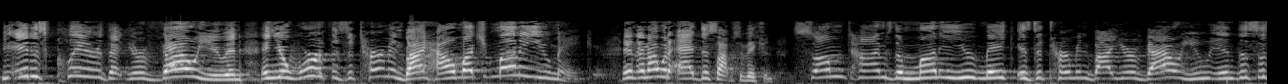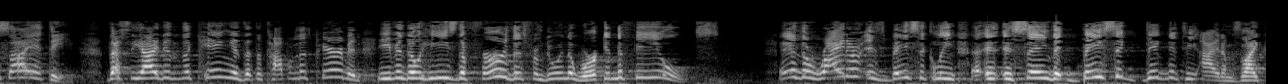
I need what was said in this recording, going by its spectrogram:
it is clear that your value and, and your worth is determined by how much money you make. And, and I would add this observation. Sometimes the money you make is determined by your value in the society. That's the idea that the king is at the top of this pyramid, even though he's the furthest from doing the work in the fields. And the writer is basically, is saying that basic dignity items like,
